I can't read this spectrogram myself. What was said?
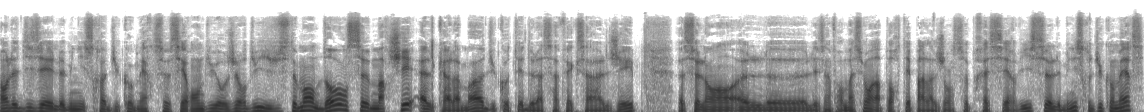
On le disait, le ministre du Commerce s'est rendu aujourd'hui justement dans ce marché El Kalama du côté de la SAFEX à Alger. Euh, selon euh, les informations rapportées par l'agence Presse Service, le ministre du Commerce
